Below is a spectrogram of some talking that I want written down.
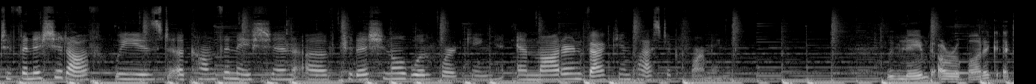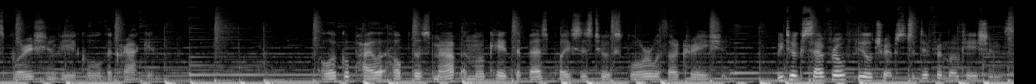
To finish it off, we used a combination of traditional woodworking and modern vacuum plastic forming. We've named our robotic exploration vehicle the Kraken. A local pilot helped us map and locate the best places to explore with our creation. We took several field trips to different locations.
